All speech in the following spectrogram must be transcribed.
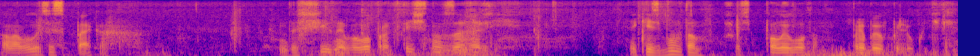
А на вулиці спека. Дощів не було практично взагалі. Якийсь був там, щось полило там, прибив пилюку тільки.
